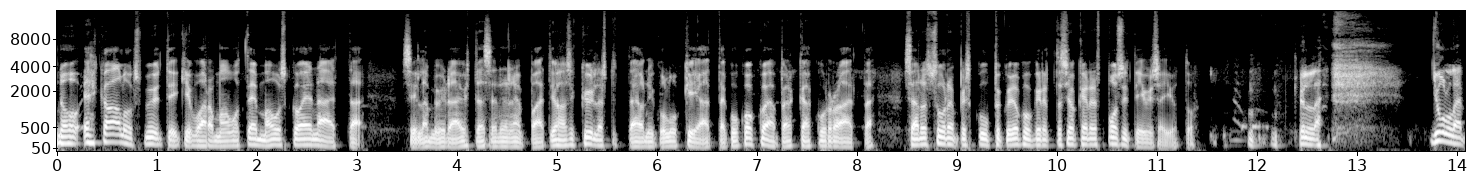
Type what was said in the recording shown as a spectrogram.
No ehkä aluksi myytiinkin varmaan, mutta en mä usko enää, että sillä myydään yhtään sen enempää. Että johan se kyllästyttää jo niin kuin lukija, että kun koko ajan pelkkää kuraa, että se on suurempi skuuppi, kun joku kirjoittaisi jokereista positiivisen jutun. Kyllä. Julle,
